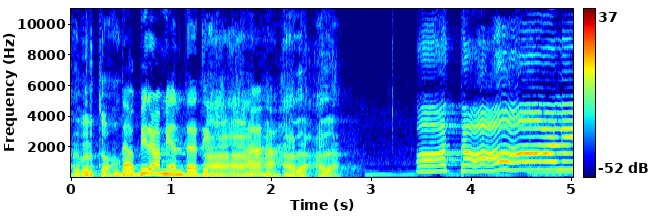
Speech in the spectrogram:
அது விருத்தம். இந்த அபிராமி அந்தாதி. ஆ, ஆ, ஆஹா. அதான் அதான் ஆத்தாளை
